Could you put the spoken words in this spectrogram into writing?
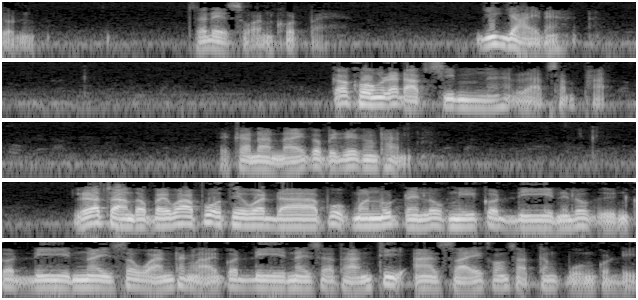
จนเสด็จสวรรคตไป ยิ่งใหญ่นะ ก็คงระดับชิมนะระดับสัมผัส แต่ขนาดไหนก็เป็นเรื่องของท่านแล้วรับสั่งต่อไปว่าพวกเทวดาพวกมนุษย์ในโลกนี้ก็ดี ในโลกอื่นก็ดี ในสวรรค์ทั้งหลายก็ดี ในสถานที่อาศัยของสัตว์ทั้งปวงก็ดี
